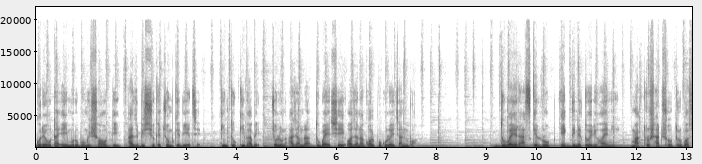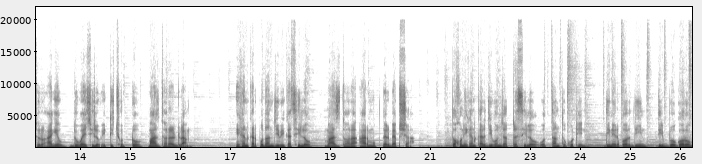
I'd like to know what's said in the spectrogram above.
গড়ে ওঠা এই মরুভূমির শহরটি আজ বিশ্বকে চমকে দিয়েছে। কিন্তু কীভাবে? চলুন আজ আমরা দুবাইয়ের সেই অজানা গল্পগুলোই জানব। দুবাইয়ের আজকের রূপ একদিনে তৈরি হয়নি। মাত্র ষাট সত্তর বছর আগেও দুবাই ছিল একটি ছোট্ট মাছ ধরার গ্রাম। এখানকার প্রধান জীবিকা ছিল মাছ ধরা আর মুক্তের ব্যবসা। তখন এখানকার জীবনযাত্রা ছিল অত্যন্ত কঠিন। দিনের পর দিন তীব্র গরম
